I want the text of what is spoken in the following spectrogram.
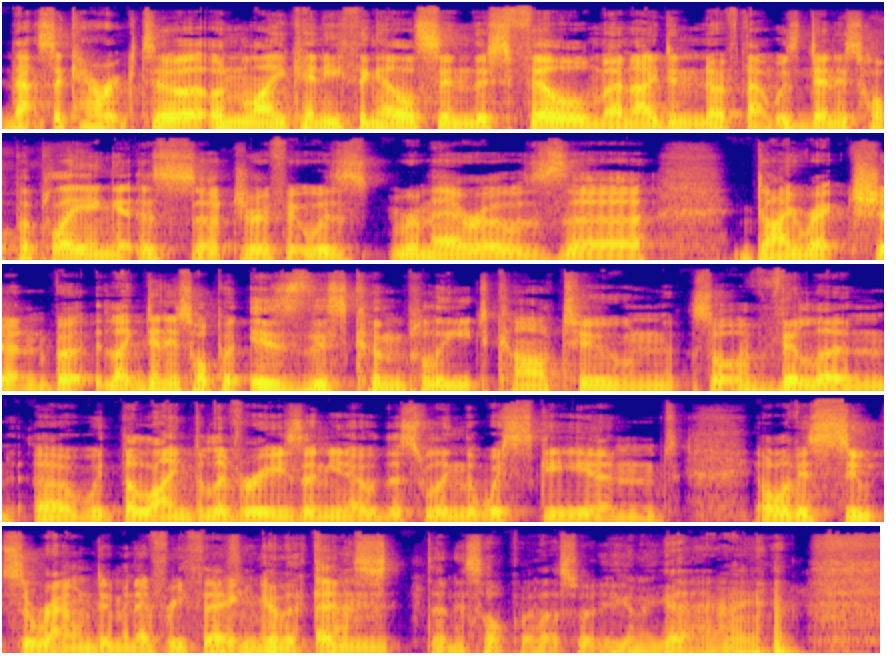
that's a character unlike anything else in this film, and I didn't know if that was Dennis Hopper playing it as such or if it was Romero's uh, direction. But like Dennis Hopper is this complete cartoon sort of villain uh, with the line deliveries and you know the swilling the whiskey and all of his suits around him and everything. If you're gonna and cast Dennis Hopper, that's what you're gonna get, right?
